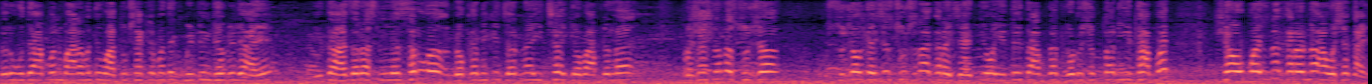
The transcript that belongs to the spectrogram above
तर उद्या आपण बारामती वाहतूक शाखेमध्ये एक मिटिंग ठेवलेली आहे. इथं हजर असलेले सर्व लोकांनी की ज्यांना इच्छा आहे किंवा आपल्याला प्रशासनाला सुझाव सुझाव द्यायच्या सूचना करायच्या आहेत किंवा इथे इथं अपघात घडू शकतो आणि इथं आपण ह्या उपाययोजना करणं आवश्यक आहे.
